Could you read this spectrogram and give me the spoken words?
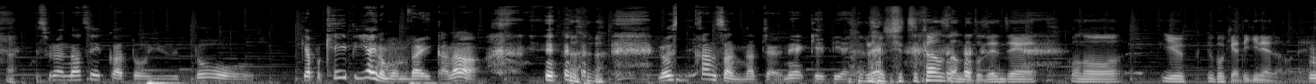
それはなぜかというと、やっぱ KPI の問題かな。露出換算になっちゃうよね、KPI がね。質換算だと全然、この、いう動きはできないだろうね。う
